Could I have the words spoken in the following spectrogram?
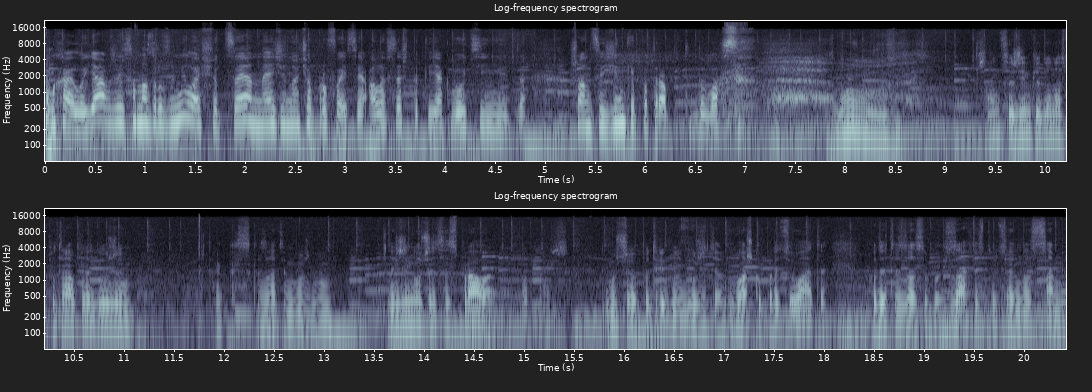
Михайло, я вже й сама зрозуміла, що це не жіноча професія, але все ж таки, як ви оцінюєте шанси жінки потрапити до вас? Ну, шанси жінки до нас потрапити дуже, так сказати, можна. Не жіноча це справа, по-перше. Тому що потрібно дуже важко працювати, ходити в засобах захисту. Це в нас самі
